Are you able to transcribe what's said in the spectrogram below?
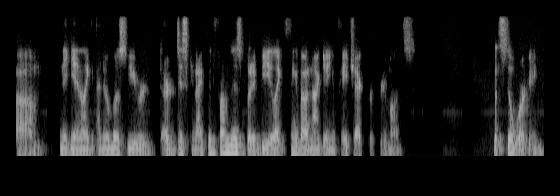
Um, and again, like I know most of you are, are disconnected from this, but it'd be like think about not getting a paycheck for three months, but still working,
